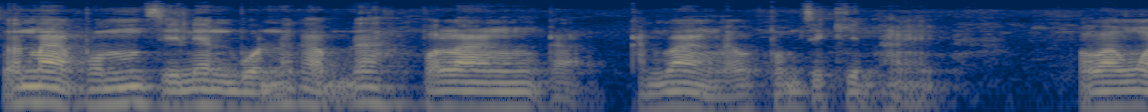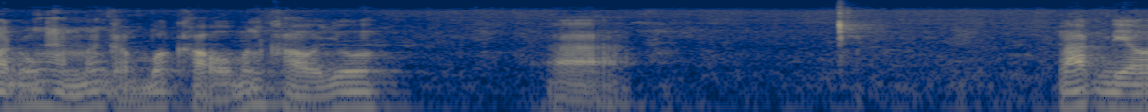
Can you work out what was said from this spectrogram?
ส่วนมากผมสีเน้นบนนะครับเด้อพอลางกับคันว่างแล้วผมจะคิดให้เพราะว่างวดวงหันมันกับบ่เขามันเข่าอยู่อ่า หลักเดียว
